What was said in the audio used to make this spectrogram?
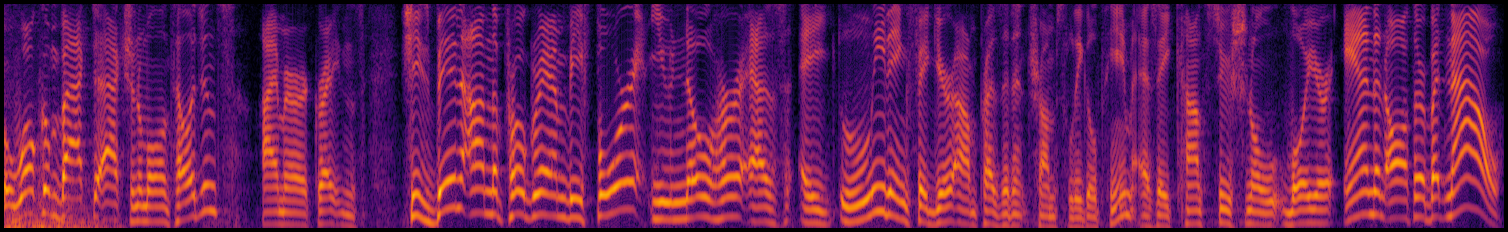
Well, welcome back to Actionable Intelligence. I'm Eric Greitens. She's been on the program before. You know her as a leading figure on President Trump's legal team, as a constitutional lawyer and an author. But now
